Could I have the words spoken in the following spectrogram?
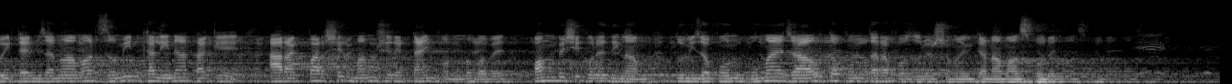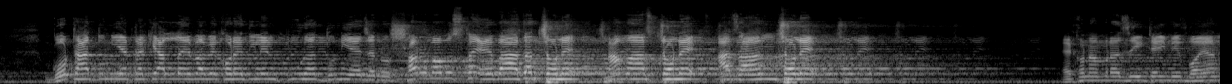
ওই টাইম যেন আমার জমিন খালি না থাকে, আর এক পার্শ্বের মানুষের টাইম অন্যভাবে কম বেশি করে দিলাম। তুমি যখন ঘুমায় যাও, তখন তারা ফজরের সময় ওইটা নামাজ পড়ে। গোটা দুনিয়াটাকে আল্লাহ এভাবে করে দিলেন, পুরো দুনিয়া যেন সর্বাবস্থায় এবাদত চলে, নামাজ চলে আজান চলে। এখন আমরা যেই টাইমে বয়ান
